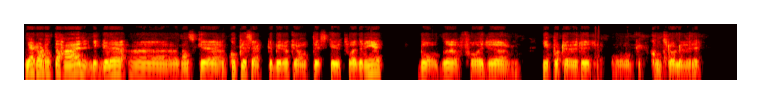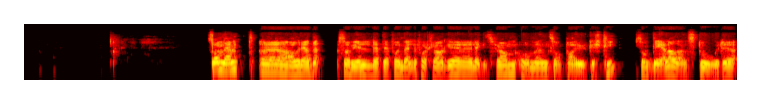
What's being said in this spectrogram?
Det er klart at det Her ligger det uh, ganske kompliserte byråkratiske utfordringer. Både for uh, importører og kontrollører. Som nevnt uh, allerede, så vil dette formelle forslaget legges fram om en sånn par ukers tid. Som del av den store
